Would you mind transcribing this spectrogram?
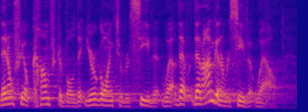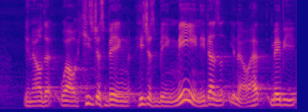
they don't feel comfortable that you're going to receive it well, that, that I'm going to receive it well. You know, that, well, he's just being, he's just being mean. He doesn't, you know, maybe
